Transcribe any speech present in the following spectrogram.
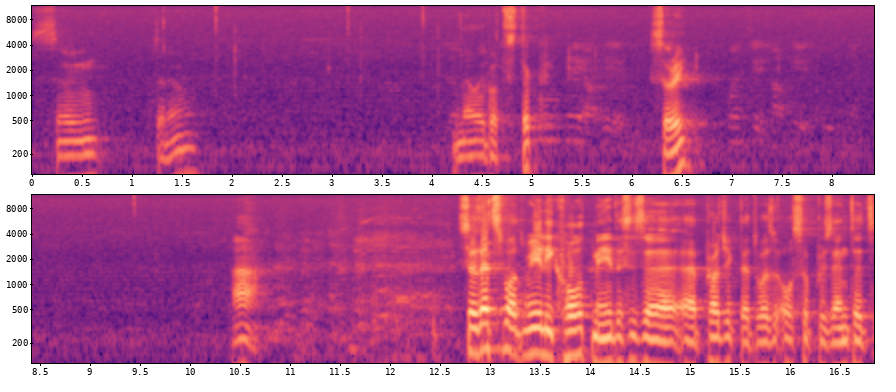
So, don't know. Now I got stuck. Sorry? Ah. So that's what really caught me. This is a, a project that was also presented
